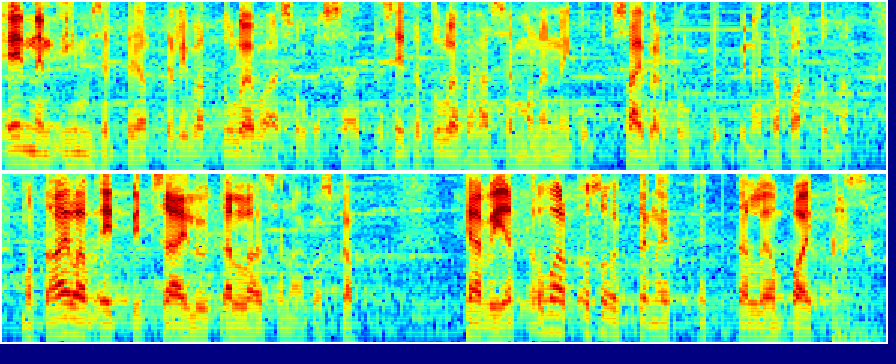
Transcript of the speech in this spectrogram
ennen ihmiset ajattelivat tulevaisuudessa, että siitä tulee vähän semmoinen niin cyberpunk-tyyppinen tapahtuma. Mutta I Love 8-bit säilyy tällaisena, koska kävijät ovat osoittaneet, että tälle on paikkansa.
